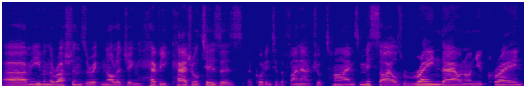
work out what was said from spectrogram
Um, even the Russians are acknowledging heavy casualties, as according to the Financial Times, missiles rain down on Ukraine.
